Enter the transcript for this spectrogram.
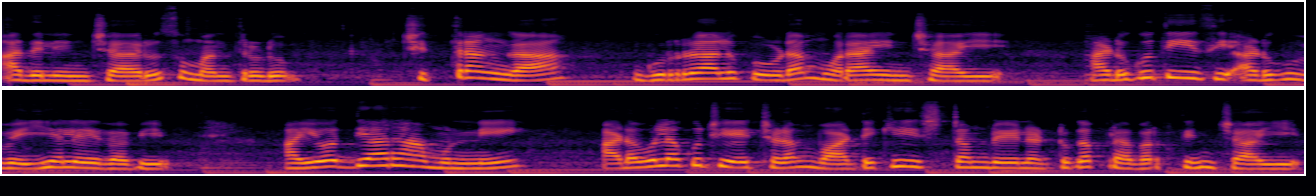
అదిలించారు సుమంత్రుడు. చిత్రంగా గుర్రాలు కూడా మొరాయించాయి. అడుగు తీసి అడుగు వెయ్యలేదవి అయోధ్యారాముణ్ణి అడవులకు చేర్చడం వాటికి ఇష్టం లేనట్టుగా ప్రవర్తించాయి.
